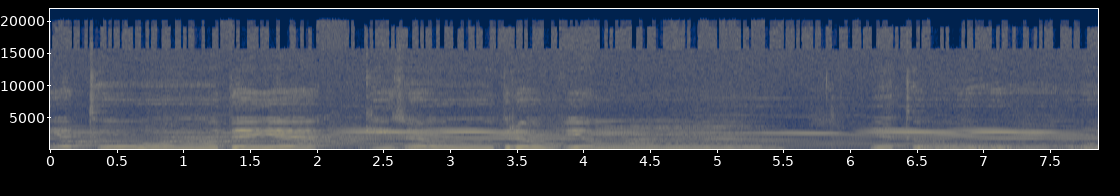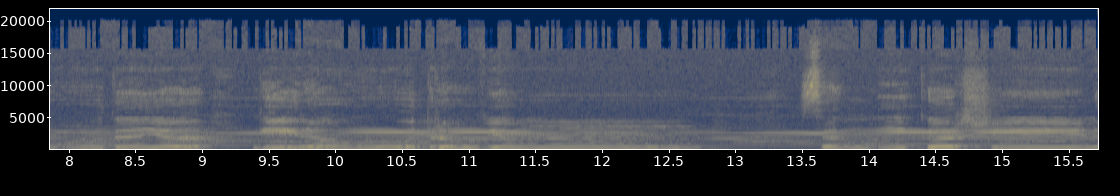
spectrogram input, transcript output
यथोदय गिरौ द्रव्यं यथोदय गिरौ द्रव्यं सन्निकर्षेण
